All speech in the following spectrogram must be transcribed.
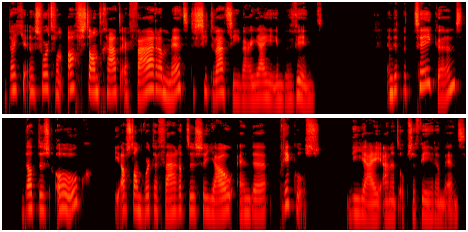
Dat je een soort van afstand gaat ervaren met de situatie waar jij je in bevindt. En dit betekent dat dus ook die afstand wordt ervaren tussen jou en de prikkels die jij aan het observeren bent,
